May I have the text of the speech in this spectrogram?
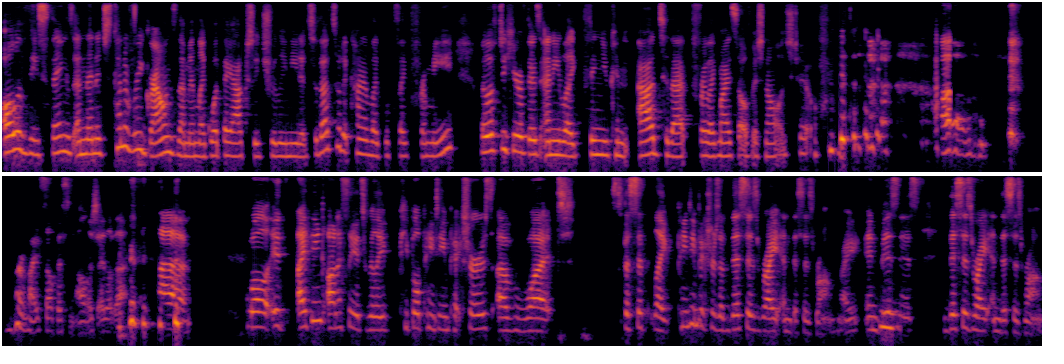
all of these things and then it just kind of regrounds them in like what they actually truly needed so that's what it kind of like looks like for me but i'd love to hear if there's any like thing you can add to that for like my selfish knowledge too. Um, for my selfish knowledge i love that. Um, well it i think honestly it's really people painting pictures of what specific like painting pictures of this is right and this is wrong right? In mm-hmm. business this is right and this is wrong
